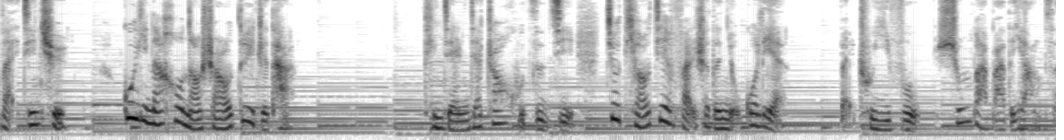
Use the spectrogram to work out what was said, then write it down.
崴进去，故意拿后脑勺对着他。听见人家招呼自己，就条件反射地扭过脸。摆出一副凶巴巴的样子，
